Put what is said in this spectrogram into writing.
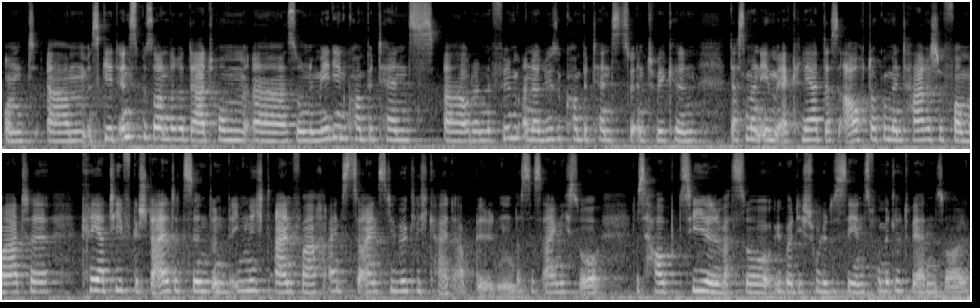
Und ähm, es geht insbesondere darum, äh, so eine Medienkompetenz oder eine Filmanalysekompetenz zu entwickeln, dass man eben erklärt, dass auch dokumentarische Formate kreativ gestaltet sind und nicht einfach eins zu eins die Wirklichkeit abbilden. Das ist eigentlich so das Hauptziel, was so über die Schule des Sehens vermittelt werden soll.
